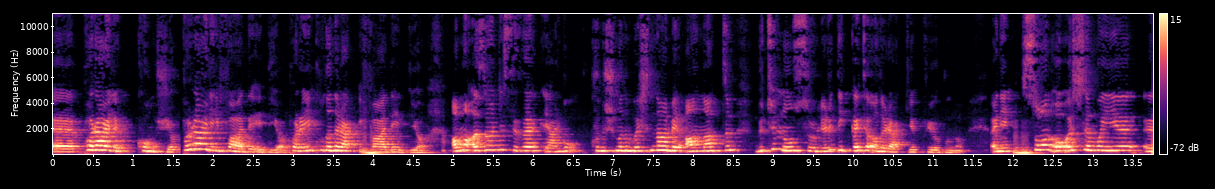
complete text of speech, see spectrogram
e, parayla konuşuyor, parayla ifade ediyor, parayı kullanarak ifade ediyor. Ama az önce size yani bu konuşmanın başından beri anlattığım bütün unsurları dikkate alarak yapıyor bunu. Hani son o aşamayı e,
